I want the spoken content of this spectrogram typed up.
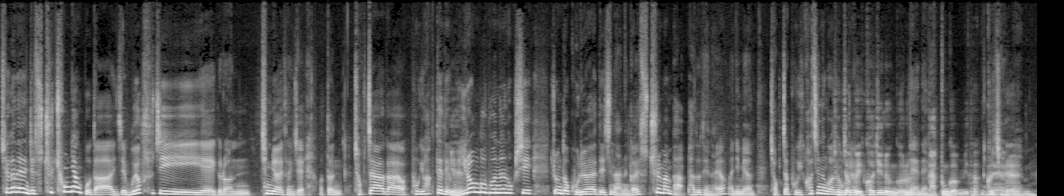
최근에는 이제 수출 총량보다 이제 무역 수지의 그런 측면에서 이제 어떤 적자가 폭이 확대되고 예. 이런 부분은 혹시 좀 더 고려해야 되진 않은가요? 수출만 봐, 도 되나요? 아니면 적자 폭이 커지는 거는 적자 폭이 우려- 커지는 거는 네네. 나쁜 겁니다. 그렇죠. 예. 음.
